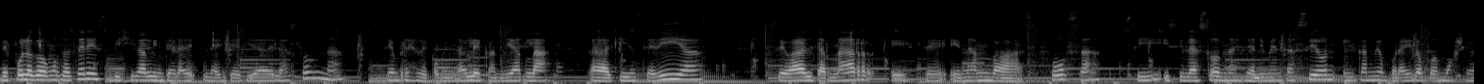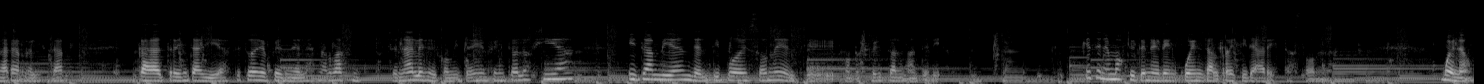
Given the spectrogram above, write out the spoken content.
Después lo que vamos a hacer es vigilar la, integridad de la sonda. Siempre es recomendable cambiarla cada 15 días. Se va a alternar este, en ambas fosas. ¿sí? Y si la sonda es de alimentación, el cambio por ahí lo podemos llegar a realizar cada 30 días. Esto depende de las normas institucionales del Comité de Infectología y también del tipo de sonda con respecto al material. ¿Qué tenemos que tener en cuenta al retirar esta sonda? Bueno,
